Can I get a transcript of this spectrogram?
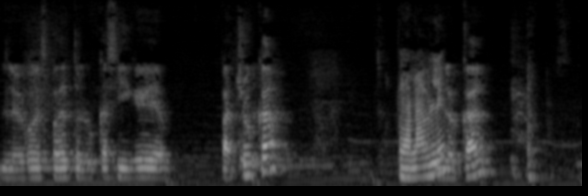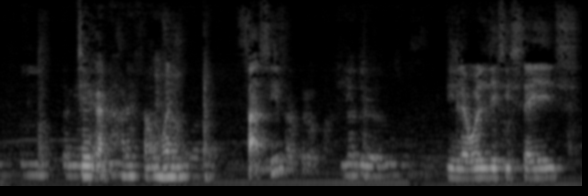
Luego después de Toluca sigue Pachuca, el Ganable. local. Sí, ganable, bueno, fácil. Y luego el 16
